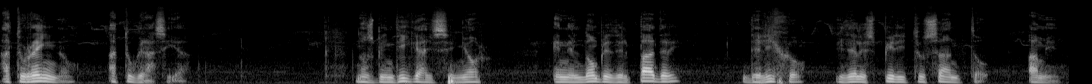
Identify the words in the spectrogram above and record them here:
a tu reino, a tu gracia. Nos bendiga el Señor en el nombre del Padre, del Hijo y del Espíritu Santo. Amén.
